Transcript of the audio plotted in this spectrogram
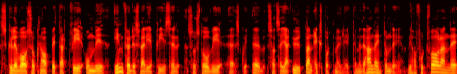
skulle vara så knapigt att vi, om vi införde Sverigepriser så står vi eh, eh, så att säga utan exportmöjligheter. Men det handlar inte om det. Vi har fortfarande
